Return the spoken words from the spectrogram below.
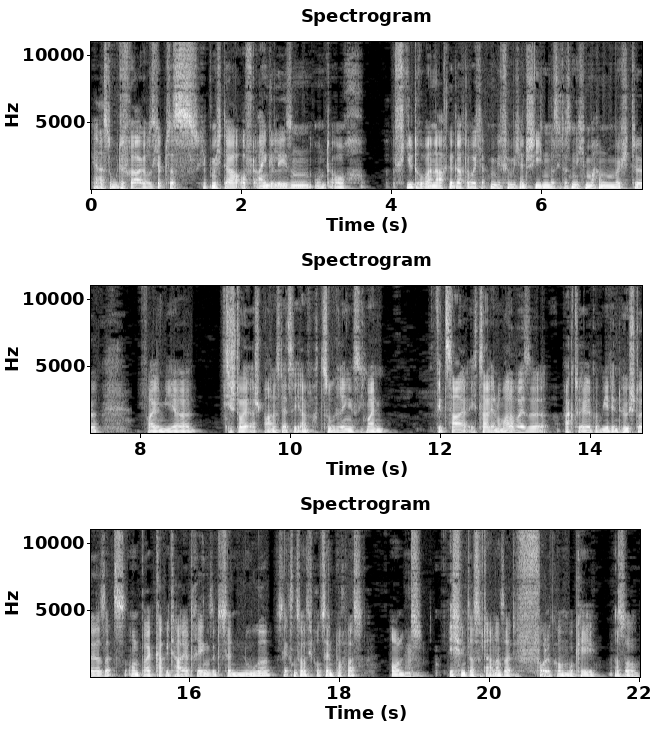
Ja, das ist eine gute Frage. Also ich habe das, ich habe mich da oft eingelesen und auch viel drüber nachgedacht, aber ich habe mir für mich entschieden, dass ich das nicht machen möchte, weil mir die Steuerersparnis letztlich einfach zu gering ist. Ich meine, wir zahlen, ich zahle ja normalerweise aktuell bei mir den Höchststeuersatz und bei Kapitalerträgen sind es ja nur 26 Prozent noch was. Und mhm ich finde das auf der anderen Seite vollkommen okay. Also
